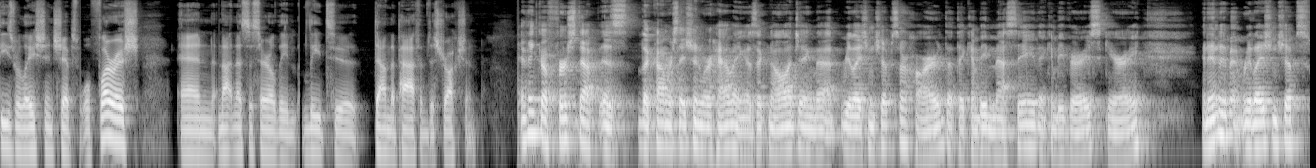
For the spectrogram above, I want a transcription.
these relationships will flourish and not necessarily lead to down the path of destruction. I think a first step is the conversation we're having is acknowledging that relationships are hard, that they can be messy, they can be very scary, in intimate relationships,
